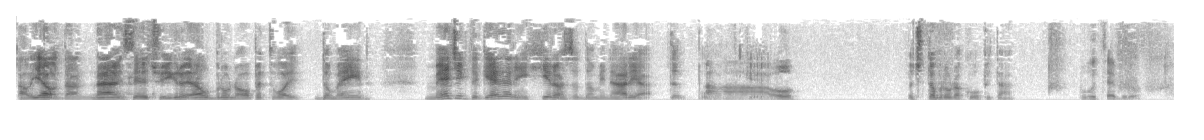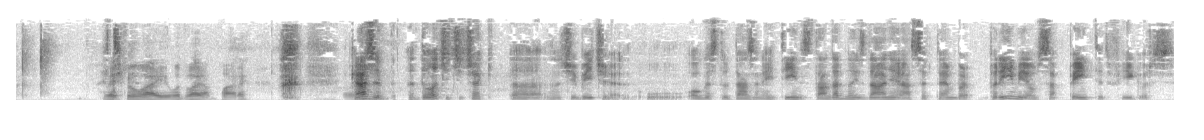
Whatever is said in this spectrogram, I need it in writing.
ali evo, da najavim sljedeću igru, jel, Bruno, opet tvoj domain. Magic the Gathering Heroes of Dominaria, the board game. Au, Hoće to Bruno kupiti, a? pucaj bro. Već ovaj odvajam pare. Kaže, doći će čak, uh, znači, bit će u August 2018 standardno izdanje, a September premium sa painted figures.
